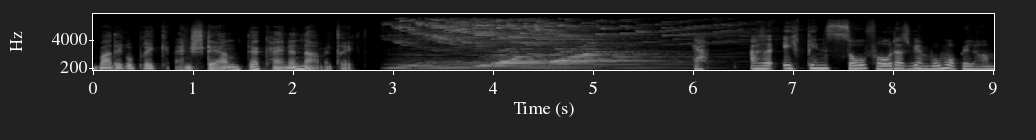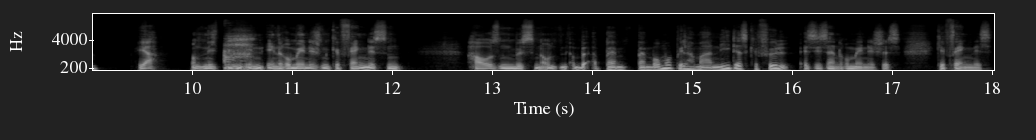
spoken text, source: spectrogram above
war die Rubrik Ein Stern, der keinen Namen trägt. Also ich bin so froh, dass wir ein Wohnmobil haben. Ja, und nicht in, in, in rumänischen Gefängnissen hausen müssen. Und beim, beim Wohnmobil haben wir auch nie das Gefühl, es ist ein rumänisches Gefängnis.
